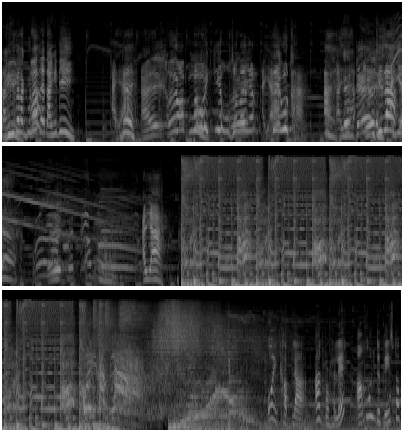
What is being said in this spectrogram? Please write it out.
দাঙি দিব লাগব না? দে দাঙি দি। দে। ঐ কি ওজন নাই ইয়াৰ। দে উঠ। দে, উঠি যা। আয়া। খাপলা আগবঢ়ালে Amul the taste of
